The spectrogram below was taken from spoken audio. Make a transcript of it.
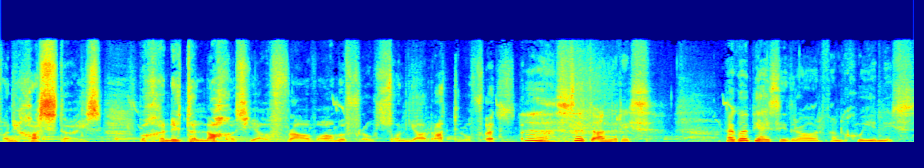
Van die gastehuis begin net te lag as jy vra waar mevrou Sonja Ratloff is. Ah, sit Andries. Ek hoop jy is die draer van goeie nuus.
